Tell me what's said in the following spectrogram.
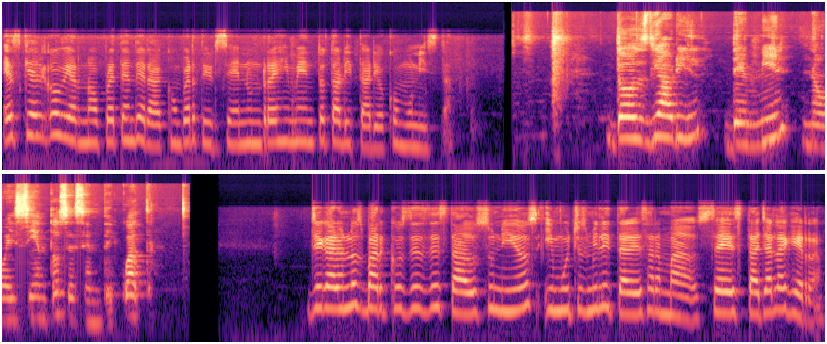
es que el gobierno pretenderá convertirse en un régimen totalitario comunista. 2 de abril de 1964. Llegaron los barcos desde Estados Unidos y muchos militares armados. Se estalla la guerra.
